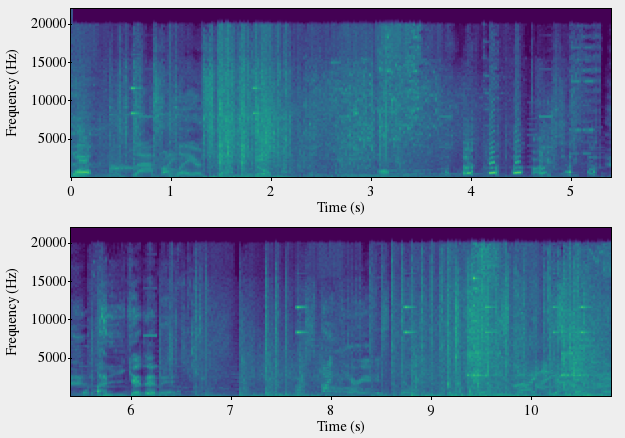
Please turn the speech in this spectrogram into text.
와, Last player standing. 나비 TV. 아니 이게 되네. Our spike carrier is killed. Spike down A.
